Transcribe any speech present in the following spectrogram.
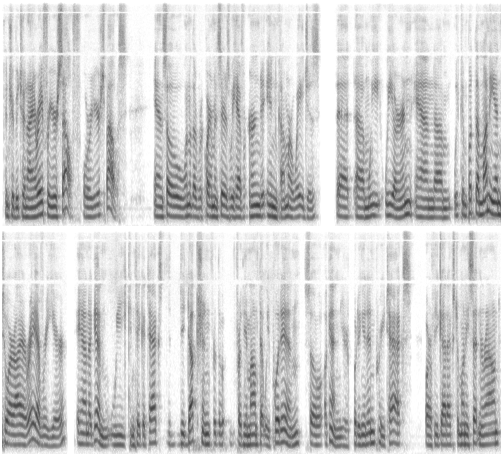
contribute to an ira for yourself or your spouse and so one of the requirements there is we have earned income or wages that um, we we earn, and um, we can put the money into our IRA every year. And again, we can take a tax deduction for the for the amount that we put in. So again, you're putting it in pre-tax, or if you got extra money sitting around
